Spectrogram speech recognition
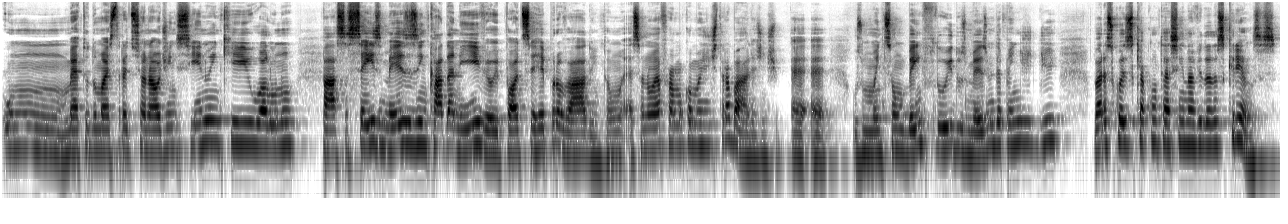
um método mais tradicional de ensino em que o aluno passa seis meses em cada nível e pode ser reprovado. Então, essa não é a forma como a gente trabalha. A gente, é, é, os momentos são bem fluidos mesmo depende de várias coisas que acontecem na vida das crianças.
